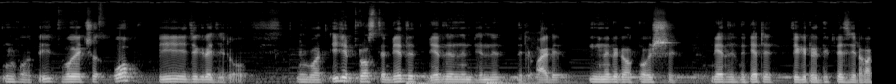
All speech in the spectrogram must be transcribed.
Вот, и твой отчет оп, и деградировал. Вот. Или просто медленно, медленно, медленно наливали, наливал больше, медленно, медленно деградировал.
